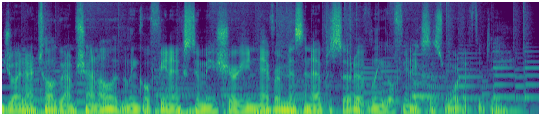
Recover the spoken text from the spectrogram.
Join our Telegram channel at Lingo Phoenix to make sure you never miss an episode of Lingo Phoenix's Word of the Day.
